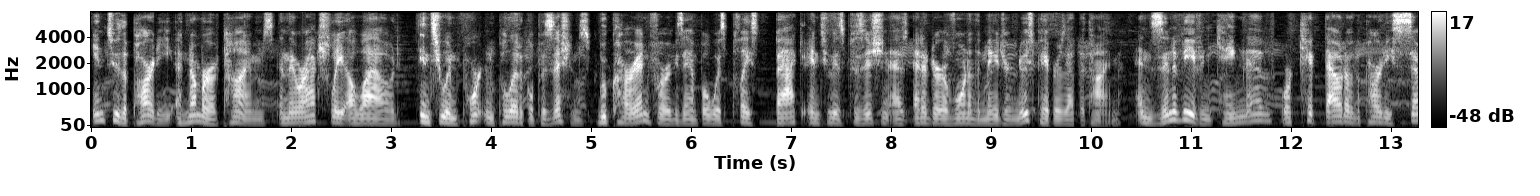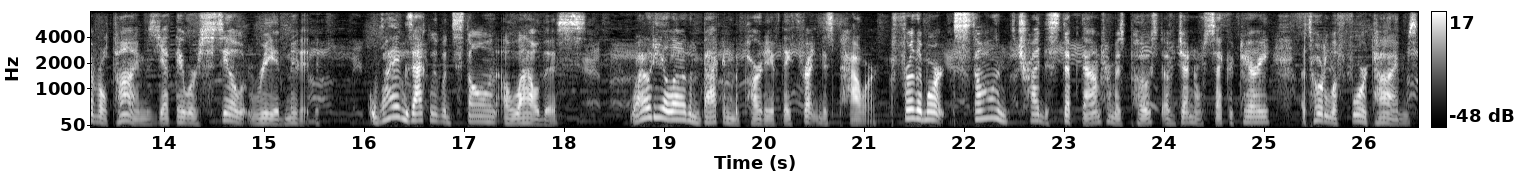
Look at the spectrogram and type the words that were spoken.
into the party a number of times, and they were actually allowed into important political positions. Bukharin, for example, was placed back into his position as editor of one of the major newspapers at the time, and Zinoviev and Kamenev were kicked out of the party several times, yet they were still readmitted. Why exactly would Stalin allow this? Why would he allow them back into the party if they threatened his power? Furthermore, Stalin tried to step down from his post of general secretary a total of four times,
